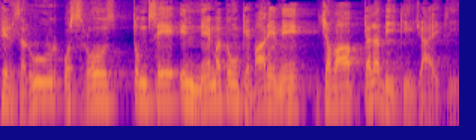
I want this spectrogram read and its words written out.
پھر ضرور اس روز تم سے ان نعمتوں کے بارے میں جواب طلبی کی جائے گی۔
